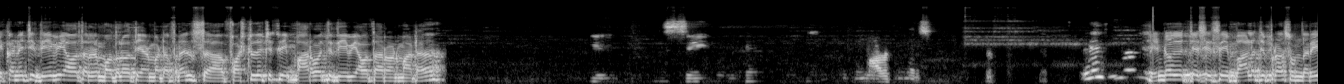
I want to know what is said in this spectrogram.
ఇక్కడ నుంచి దేవి అవతారాలు మొదలవుతాయి అనమాట ఫ్రెండ్స్ ఫస్ట్ వచ్చేసి పార్వతీ దేవి అవతారం అన్నమాట. రెండోది వచ్చేసి శ్రీ బాలత్రిపుర సుందరి.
